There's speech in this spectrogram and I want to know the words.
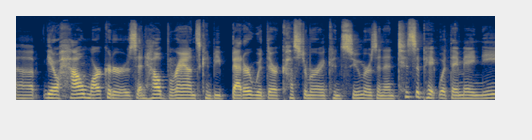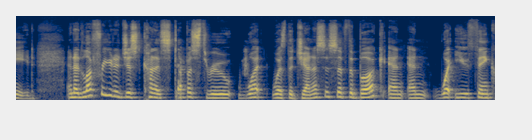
uh, you know how marketers and how brands can be better with their customer and consumers and anticipate what they may need. And i'd love for you to just kind of step us through what was the genesis of the book and and what you think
